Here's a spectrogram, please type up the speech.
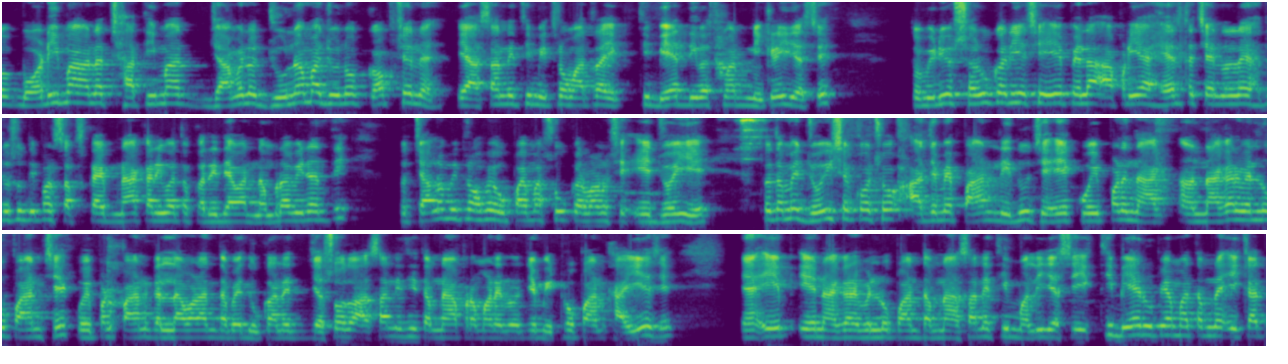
તો બોડીમાં અને છાતીમાં જામેલો જૂનામાં જૂનો કફ છે ને, એ આસાનીથી મિત્રો માત્ર એકથી બે દિવસમાં જ નીકળી જશે. તો વીડિયો શરૂ કરીએ છીએ. એ પહેલા આપણી આ હેલ્થ ચેનલને હજુ સુધી પણ સબસ્ક્રાઇબ ના કરી હોય તો કરી દેવા નમ્ર વિનંતી. તો ચાલો મિત્રો, હવે ઉપાયમાં શું કરવાનું છે એ જોઈએ. તો તમે જોઈ શકો છો આજે મેં પાન લીધું છે, એ કોઈ પણ નાગ- નાગરવેલનું પાન છે. કોઈ પણ પાન ગલ્લાવાળાની તમે દુકાને જશો તો આસાનીથી તમને આ પ્રમાણેનું જે મીઠું પાન ખાઈએ છીએ એ એ નાગરવેલનું પાન તમને આસાનીથી મળી જશે. એકથી બે રૂપિયામાં તમને એકાદ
